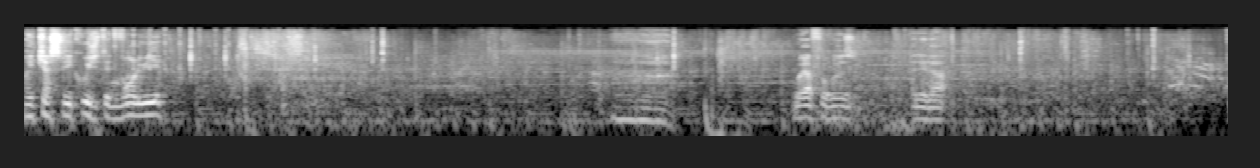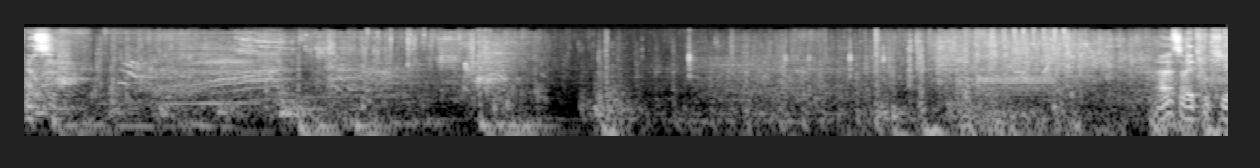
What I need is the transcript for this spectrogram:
Oh, Il casse les couilles, j'étais devant lui. Elle est là. Merci. Ah, là, ça va être utile.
